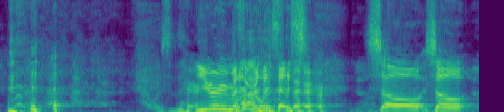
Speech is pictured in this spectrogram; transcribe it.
I was there. You remember this? there. So so.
